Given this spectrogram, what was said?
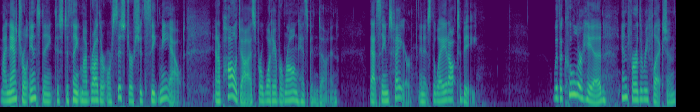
My natural instinct is to think my brother or sister should seek me out and apologize for whatever wrong has been done. That seems fair, and it's the way it ought to be. With a cooler head and further reflection,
